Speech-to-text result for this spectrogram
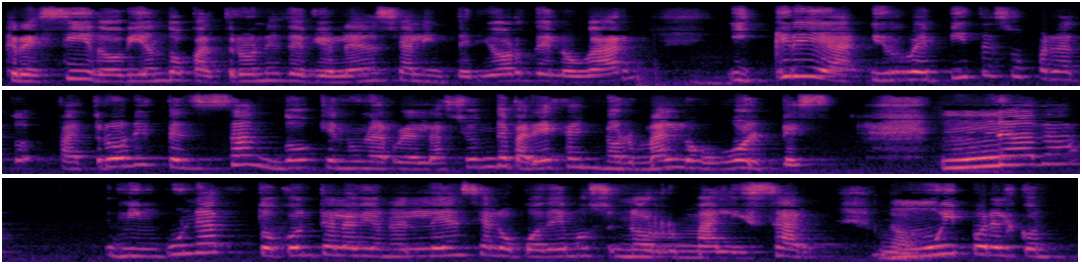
crecido viendo patrones de violencia al interior del hogar y crea y repite esos patrones pensando que en una relación de pareja es normal los golpes. Nada ningún acto contra la violencia lo podemos normalizar. Muy por el contrario,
